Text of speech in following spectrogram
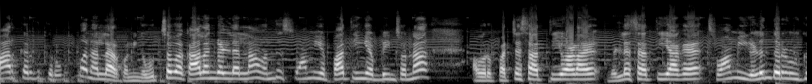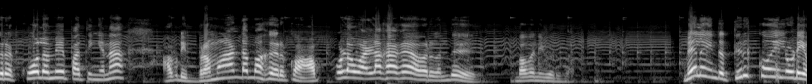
பார்க்கறதுக்கு ரொம்ப நல்லா இருக்கும். நீங்கள் உற்சவ காலங்கள்லாம் வந்து சுவாமியை பார்த்தீங்க அப்படின்னு சொன்னால் அவர் பச்சை சாத்தியோட வெள்ளை சாத்தியாக சுவாமி எழுந்தருள்கிற கோலமே பார்த்தீங்கன்னா அப்படி பிரம்மாண்டமாக இருக்கும். அவ்வளவு அழகாக அவர் வந்து பவனி வருவார். மேலும் இந்த திருக்கோயிலுடைய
